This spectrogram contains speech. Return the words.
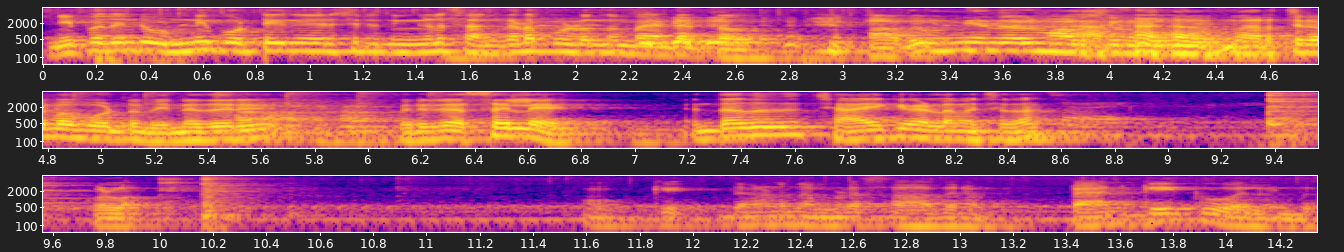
ഇനിയിപ്പോ ഇതിന്റെ ഉണ്ണി പൊട്ടിയെന്ന് വിചാരിച്ചിട്ട് നിങ്ങൾ സങ്കടപ്പെടൊന്നും വേണ്ട കേട്ടോ അത് ഉണ്ണി എന്തായാലും മറിച്ചിടും മറച്ചിടപ്പോ പൊട്ടും. പിന്നെ അതൊരു ഒരു രസമല്ലേ എന്താ അത്? ചായക്ക് വെള്ളം വെച്ചതാ. കൊള്ളാം. ഓക്കെ ഇതാണ് നമ്മുടെ സാധനം. പാൻ കേക്ക് പോലെ ഉണ്ട്.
